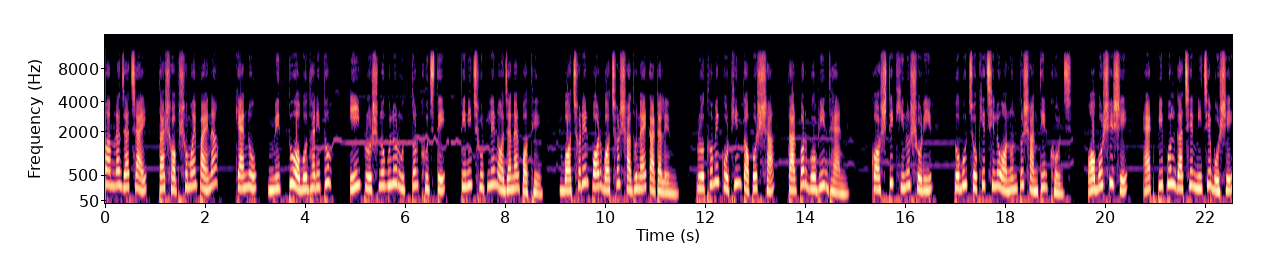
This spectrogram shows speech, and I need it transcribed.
আমরা যা চাই, তা সবসময় পায় না? কেন মৃত্যু অবধারিত? এই প্রশ্নগুলোর উত্তর খুঁজতে তিনি ছুটলেন অজানার পথে। বছরের পর বছর সাধনায় কাটালেন। প্রথমে কঠিন তপস্যা তারপর গভীর ধ্যান। কষ্টে ক্ষীণ শরীর, তবু চোখে ছিল অনন্ত শান্তির খোঁজ। অবশেষে এক পিপল গাছের নিচে বসে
